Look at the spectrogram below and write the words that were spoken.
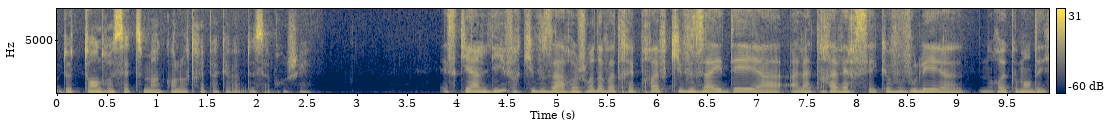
de tendre cette main quand l'autre n'est pas capable de s'approcher. Est-ce qu'il y a un livre qui vous a rejoint dans votre épreuve, qui vous a aidé à, la traverser, que vous voulez euh, nous recommander?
